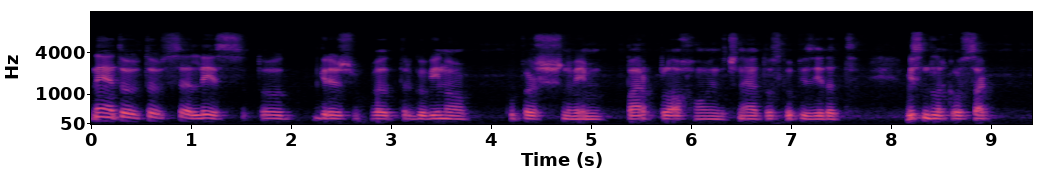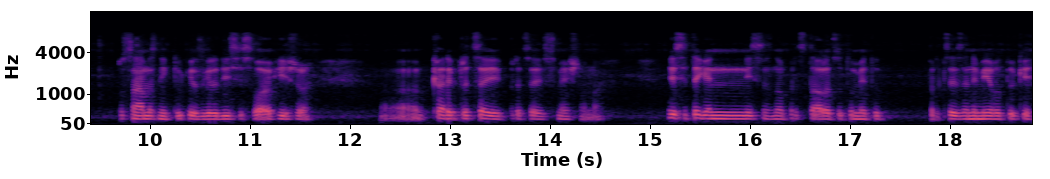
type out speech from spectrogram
Ne, to, to je vse les. To greš v trgovino, kupaš vem, par plohov in začnejo to skupaj zidati. Mislim, da lahko vsak posameznik tukaj zgradi si svojo hišo. Eh, kar je precej, precej smešno. No. Jaz si tega nisem znal predstavljati, zato mi je tudi precej zanimivo tukaj.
